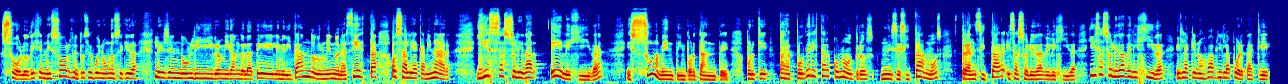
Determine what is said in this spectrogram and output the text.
solo, déjenme solos. Entonces, bueno, uno se queda leyendo un libro, mirando la tele, meditando, durmiendo una siesta o sale a caminar. Y esa soledad elegida, es sumamente importante porque para poder estar con otros necesitamos transitar esa soledad elegida. Y esa soledad elegida es la que nos va a abrir la puerta a que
